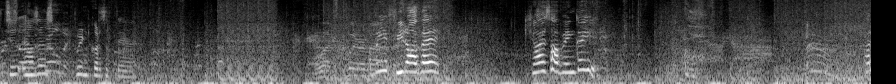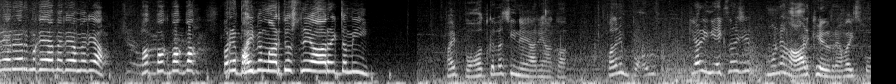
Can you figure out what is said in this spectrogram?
अच्छे, यहाँ से स्प्रिंट कर सकते हैं Well, let's clear 'em अबे ये फिर आ गए। क्या है साहब इनका ये? अरे अरे अरे मैं गया मैं गया मैं गया। भाग भाग भाग भाग। अरे भाई मैं मारते उसने यार एकदम ही। भाई बहुत गलत सीन है यार यहाँ का। पता नहीं बहुत- यार एक तरह से उन्होंने हार्ड खेल रहे हैं भाई इसको।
